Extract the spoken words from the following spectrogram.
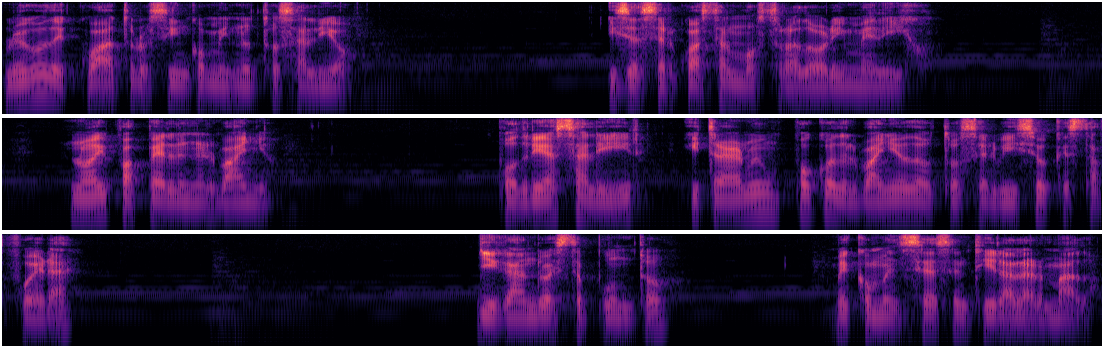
Luego de cuatro o cinco minutos salió y se acercó hasta el mostrador y me dijo, no hay papel en el baño. ¿Podría salir y traerme un poco del baño de autoservicio que está afuera? Llegando a este punto, me comencé a sentir alarmado,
